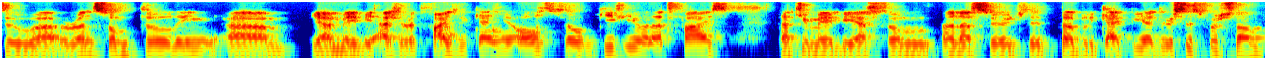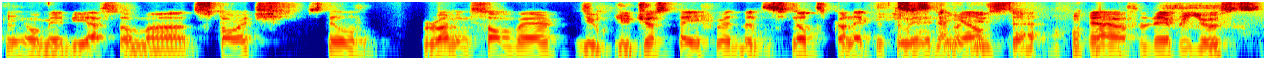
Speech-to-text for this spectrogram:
to uh, run some tooling. Um, yeah, maybe Azure Advisor can you also give you an advice that you maybe have some unassociated public IP addresses for something, or maybe you have some uh, storage still running somewhere. You you just pay for it, but it's not connected to it's anything else. Yeah, I've never used.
